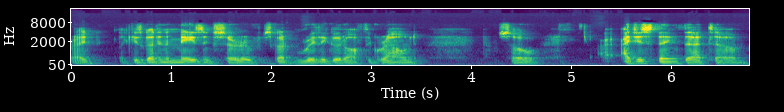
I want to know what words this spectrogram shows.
right? Like he's got an amazing serve. He's got really good off the ground. So I just think that. Um,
